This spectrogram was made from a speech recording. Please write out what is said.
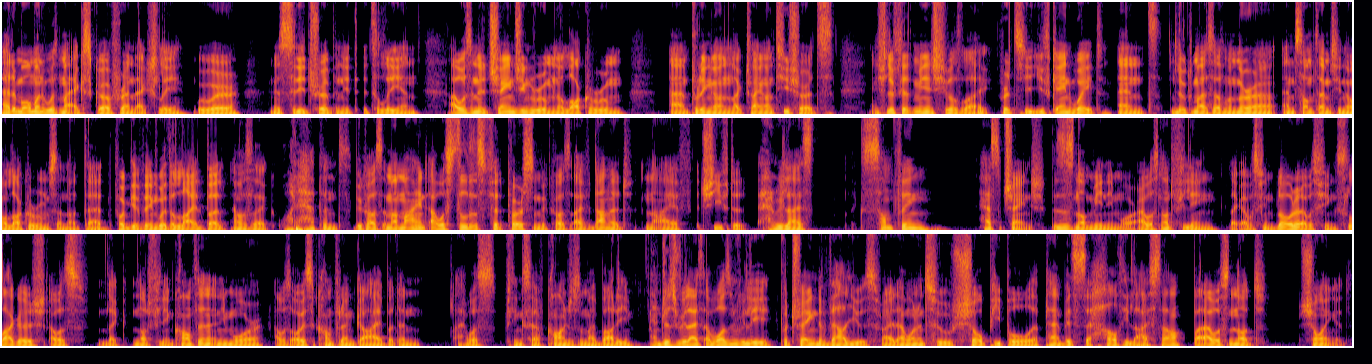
I had a moment with my ex girlfriend actually. We were in a city trip in Italy and I was in a changing room, in a locker room, and putting on like trying on t shirts. And she looked at me and she was like, Fritz, you've gained weight. And I looked at myself in the mirror. And sometimes, you know, locker rooms are not that forgiving with the light. But I was like, what happened? Because in my mind, I was still this fit person because I've done it and I have achieved it. And I realized like something has to change. This is not me anymore. I was not feeling like I was feeling bloated. I was feeling sluggish. I was like not feeling confident anymore. I was always a confident guy, but then I was feeling self conscious in my body and just realized I wasn't really portraying the values, right? I wanted to show people that plant based is a healthy lifestyle, but I was not showing it.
